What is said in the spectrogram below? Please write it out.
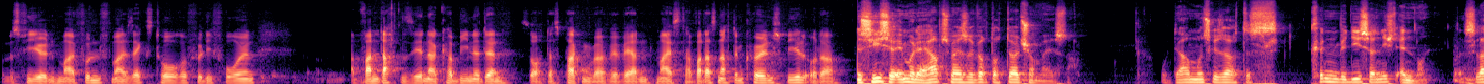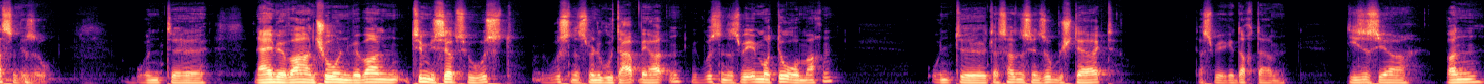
Und es fielen mal fünf, mal sechs Tore für die Fohlen. Ab wann dachten Sie in der Kabine denn, so, das packen wir, wir werden Meister? War das nach dem Köln-Spiel oder? Es hieß ja immer, der Herbstmeister wird doch Deutscher Meister. Und da haben wir uns gesagt, das können wir dies Jahr nicht ändern. Das lassen wir so. Und äh, nein, wir waren schon, wir waren ziemlich selbstbewusst. Wir wussten, dass wir eine gute Abwehr hatten. Wir wussten, dass wir immer Tore machen. Und äh, das hat uns dann so bestärkt, dass wir gedacht haben, dieses Jahr, wann,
